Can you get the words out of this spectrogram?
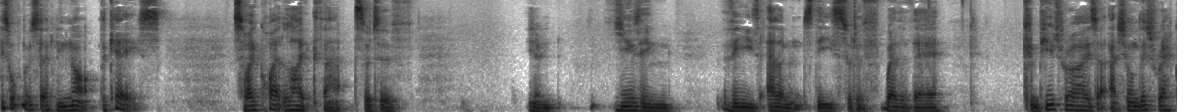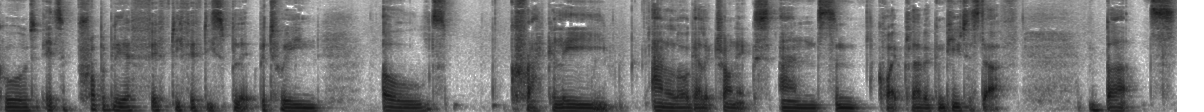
is almost certainly not the case. So I quite like that sort of you know, using these elements, these sort of, whether they're computerized, actually on this record, it's probably a 50 50 split between old, crackly analog electronics and some quite clever computer stuff. But,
